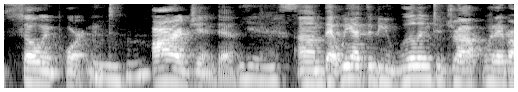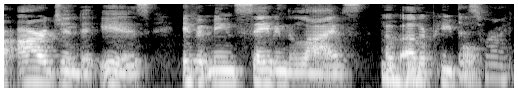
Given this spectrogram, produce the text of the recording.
so important, Mm-hmm. our agenda, Yes. um, that we have to be willing to drop whatever our agenda is if it means saving the lives of other people Mm-hmm. That's right.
